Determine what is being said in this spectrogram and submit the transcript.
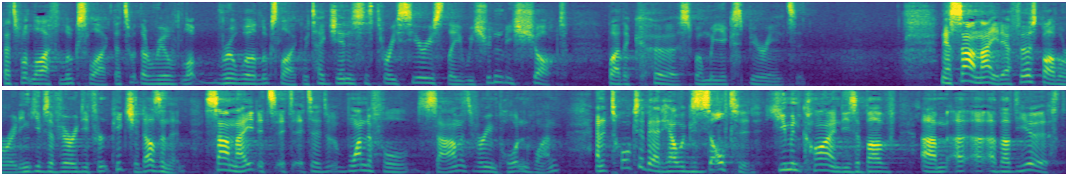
That's what life looks like. That's what the real, real world looks like. We take Genesis 3 seriously. We shouldn't be shocked by the curse when we experience it. Now, Psalm 8, our first Bible reading, gives a very different picture, doesn't it? Psalm 8, it's, it's, it's, a wonderful psalm, it's a very important one, and it talks about how exalted humankind is above, um, above the earth.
